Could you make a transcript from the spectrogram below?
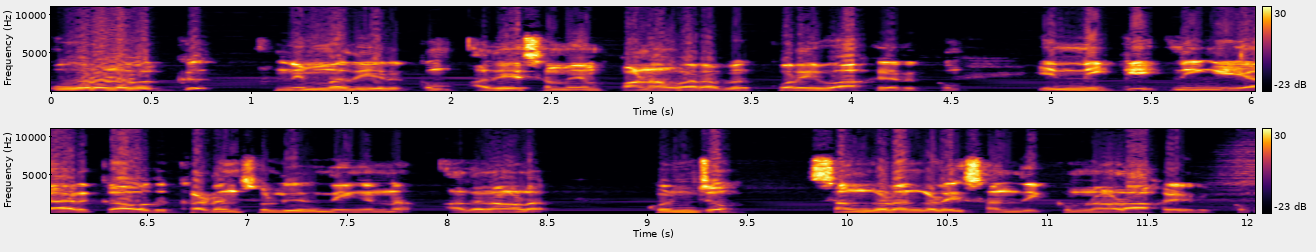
ஓரளவுக்கு நிம்மதி இருக்கும். அதே சமயம் பண வரவு குறைவாக இருக்கும். இன்னைக்கு நீங்க யாருக்காவது கடன் சொல்லியிருந்தீங்கன்னா அதனால கொஞ்சம் சங்கடங்களை சந்திக்கும் நாளாக இருக்கும்.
